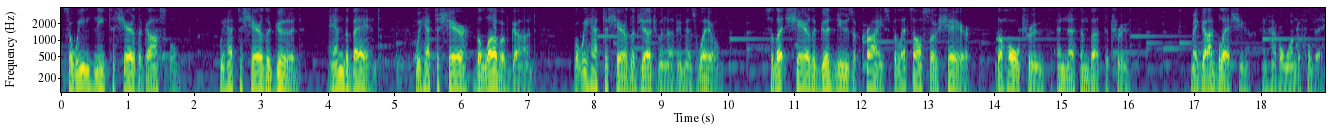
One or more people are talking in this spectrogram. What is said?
So we need to share the gospel. We have to share the good and the bad. We have to share the love of God, but we have to share the judgment of Him as well. So let's share the good news of Christ, but let's also share the whole truth and nothing but the truth. May God bless you and have a wonderful day.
